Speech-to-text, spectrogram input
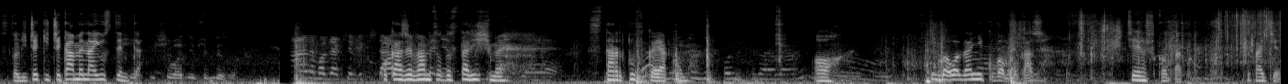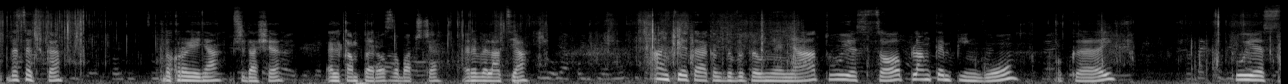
stoliczek i czekamy na Justynkę. I się ładnie przegryzła. Ale może jak się wykształci... Pokażę wam, co dostaliśmy. Startówkę jaką. O. tym bałaganiku wam pokażę. Ciężko tak. Słuchajcie, deseczkę do krojenia przyda się. El Camperos, zobaczcie, rewelacja. Ankieta jakaś do wypełnienia. Tu jest co? Plan kempingu. Ok. Tu jest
